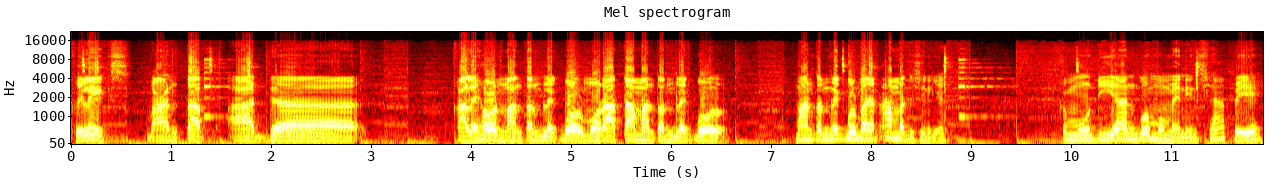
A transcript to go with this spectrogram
Felix, mantap. Ada Kalehon mantan Black Ball, Morata mantan Black Ball. Mantan Black Ball banyak amat di sini, guys. Kemudian gue mau mainin siapa ya?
